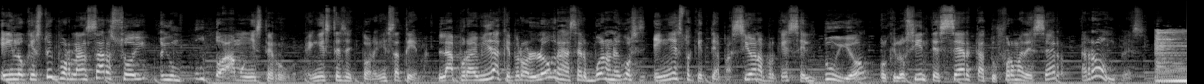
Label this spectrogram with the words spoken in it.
en lo que estoy por lanzar soy, soy un puto amo en este rubro, en este sector, en este tema. La probabilidad que pero logres hacer buenos negocios en esto que te apasiona porque es el tuyo, porque lo sientes cerca, tu forma de ser, rompe Yes.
